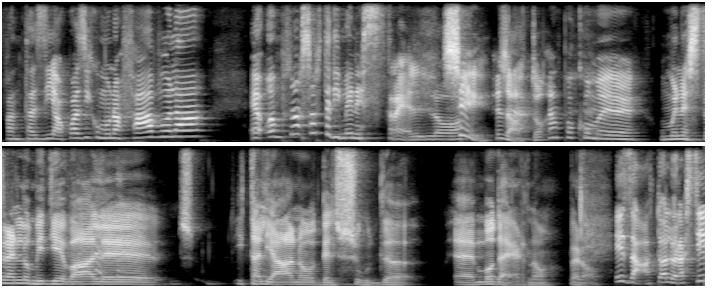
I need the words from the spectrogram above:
fantasia, quasi come una favola. È una sorta di menestrello. Sì, esatto. Eh. È un po' come un menestrello medievale italiano del sud, eh, moderno però. Esatto, allora sì,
